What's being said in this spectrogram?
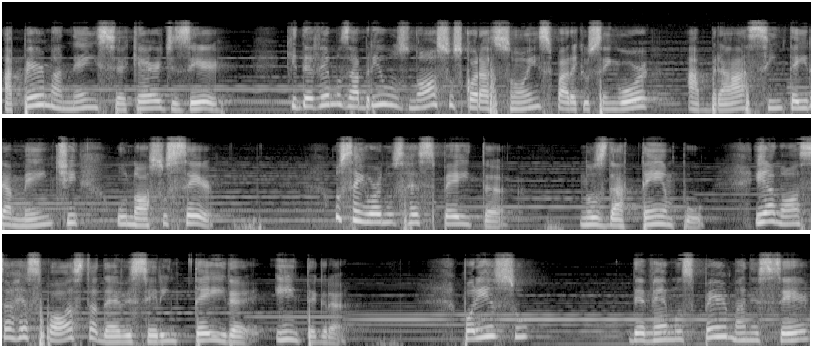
A permanência quer dizer que devemos abrir os nossos corações para que o Senhor abrace inteiramente o nosso ser. O Senhor nos respeita, nos dá tempo, e a nossa resposta deve ser inteira, íntegra. Por isso, devemos permanecer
